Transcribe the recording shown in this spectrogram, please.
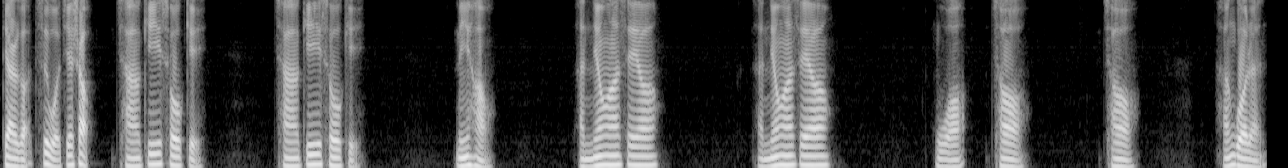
第二个自我介绍，자기소 개， 자기소 개。 你好，안녕하세 요， 안녕하세 요。 我，저， 저， 韩国人。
